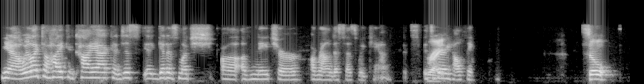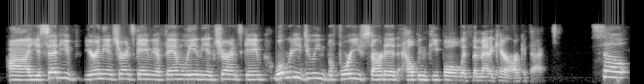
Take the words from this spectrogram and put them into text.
Yeah, we like to hike and kayak and just uh, get as much uh, of nature around us as we can. It's it's Right. very healthy. So uh, you said you you're in the insurance game, you have family in the insurance game. What were you doing before you started helping people with the Medicare Architects? So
